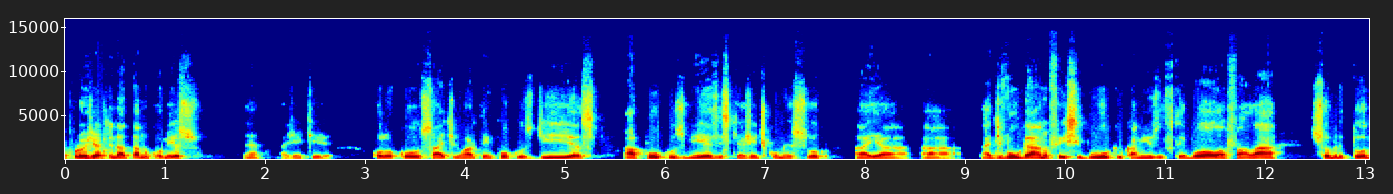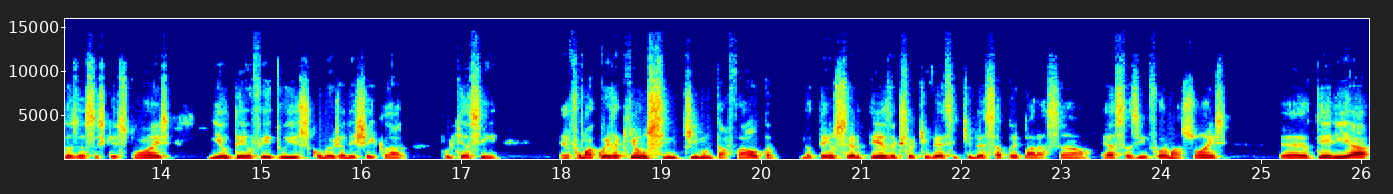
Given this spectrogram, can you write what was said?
projeto ainda está no começo, né? A gente colocou o site no ar tem poucos dias, há poucos meses que a gente começou aí a, a, a divulgar no Facebook o Caminhos do Futebol, a falar sobre todas essas questões, e eu tenho feito isso, como eu já deixei claro, porque assim, é, foi uma coisa que eu senti muita falta, eu tenho certeza que se eu tivesse tido essa preparação, essas informações, é, eu teria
